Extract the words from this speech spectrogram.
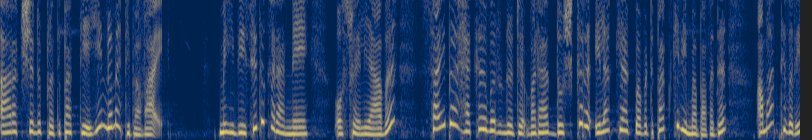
ආරක්ෂණ ප්‍රතිපත්තියෙහි නොමැති බවයි. මෙහිදී සිදු කරන්නේ ඔස්ට්‍රේලියාව සයිබ හැකවරුණට වඩා දුෂ්කර ඉලක්කයක් බවට පත්කිරීම බවද අමාත්‍යවරය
